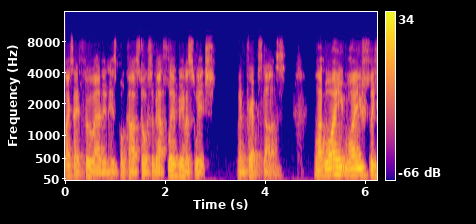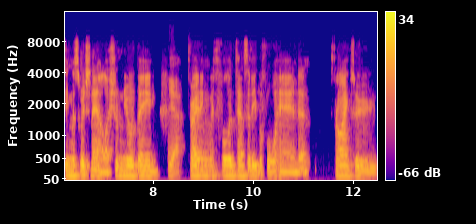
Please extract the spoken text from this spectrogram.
like say Fouad in his podcast talks about flipping a switch when prep starts. Like why why are you flicking the switch now? Like shouldn't you have been Yeah. training with full intensity beforehand and trying to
